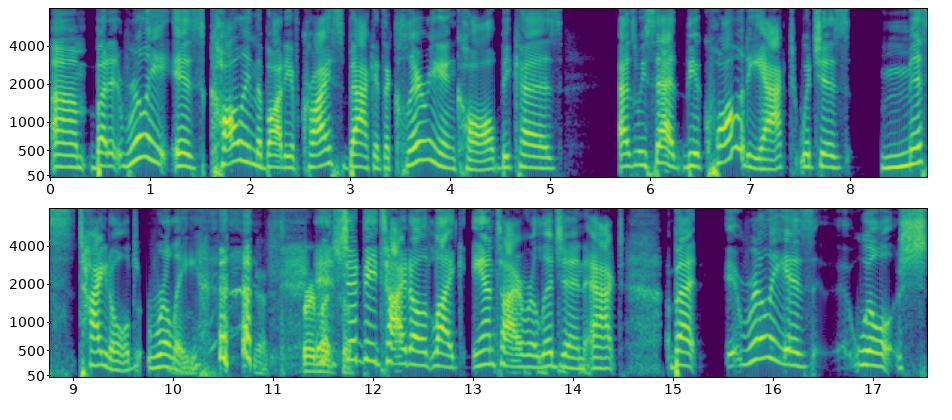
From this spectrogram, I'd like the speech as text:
Um, but it really is calling the body of Christ back. It's a clarion call because – as we said, the Equality Act, which is mistitled, really. Yeah, very much it so. should be titled like Anti-Religion Act, but it really is will sh-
